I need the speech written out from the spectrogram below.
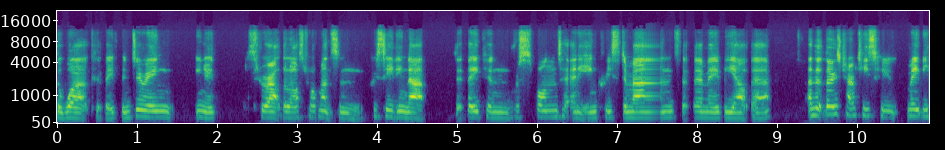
the work that they've been doing, you know, throughout the last 12 months and preceding that, that they can respond to any increased demand that there may be out there. And that those charities who maybe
